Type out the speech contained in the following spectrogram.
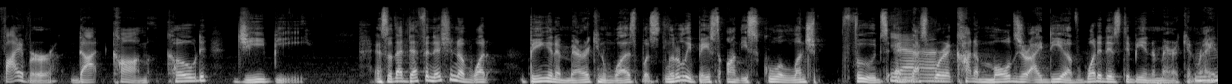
fiverr.com, code GB. And so that definition of what being an American was was literally based on these school lunch foods. And that's where it kind of molds your idea of what it is to be an American, right?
